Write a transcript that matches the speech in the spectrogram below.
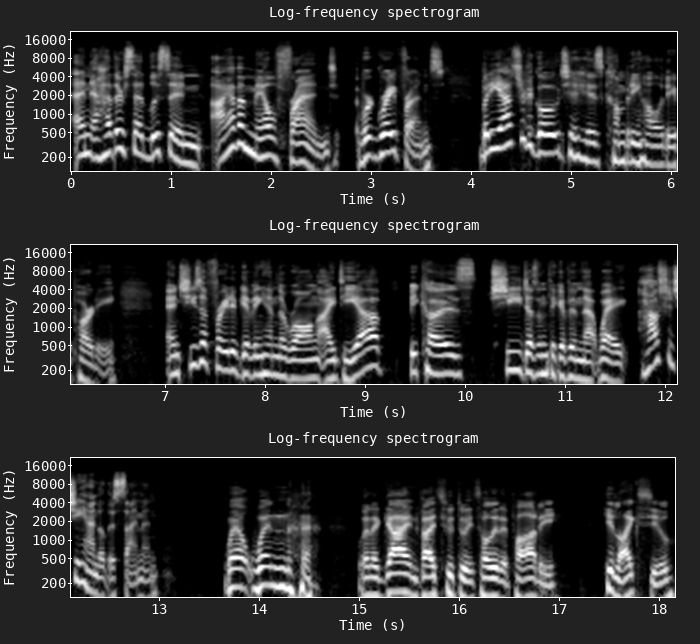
and Heather said, "Listen, I have a male friend. We're great friends, but he asked her to go to his company holiday party, and she's afraid of giving him the wrong idea because she doesn't think of him that way. How should she handle this, Simon? Well, when when a guy invites you to his holiday party, he likes you.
